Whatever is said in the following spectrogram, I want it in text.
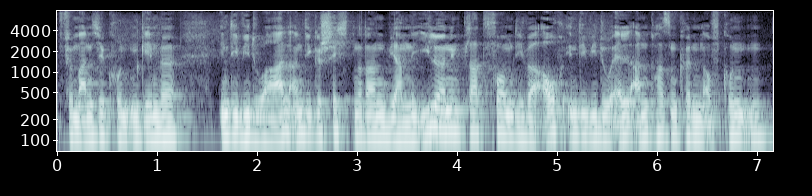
für manche Kunden gehen wir individual an die Geschichten ran. Wir haben eine E-Learning-Plattform, die wir auch individuell anpassen können auf Kunden.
